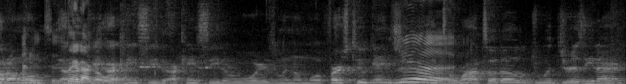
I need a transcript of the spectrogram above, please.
I don't, I do want, too. I, They not can't, gonna I can't see the I can't see the Warriors win no more. First two games in, Yeah. in Toronto though with Drizzy there.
